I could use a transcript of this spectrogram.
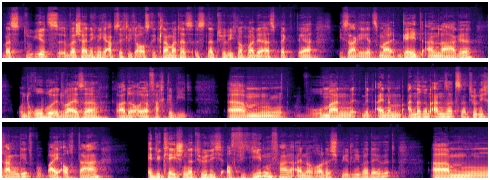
was du jetzt wahrscheinlich nicht absichtlich ausgeklammert hast, ist natürlich nochmal der Aspekt der, ich sage jetzt mal, Geldanlage und Robo-Advisor, gerade euer Fachgebiet, ähm, wo man mit einem anderen Ansatz natürlich rangeht, wobei auch da Education natürlich auf jeden Fall eine Rolle spielt, lieber David. Ähm,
